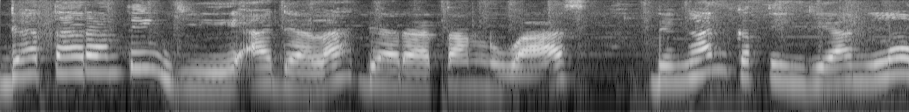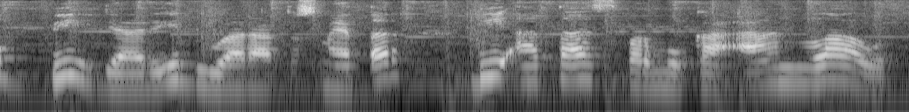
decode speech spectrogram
Dataran tinggi adalah daratan luas dengan ketinggian lebih dari 200 meter di atas permukaan laut.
